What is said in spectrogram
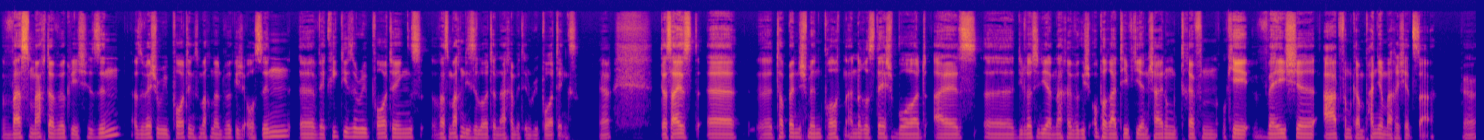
was macht da wirklich Sinn? Also welche Reportings machen dann wirklich auch Sinn? Äh, wer kriegt diese Reportings? Was machen diese Leute nachher mit den Reportings? Ja? Das heißt, äh, äh, Top-Management braucht ein anderes Dashboard als äh, die Leute, die dann nachher wirklich operativ die Entscheidung treffen, okay, welche Art von Kampagne mache ich jetzt da? Ja?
